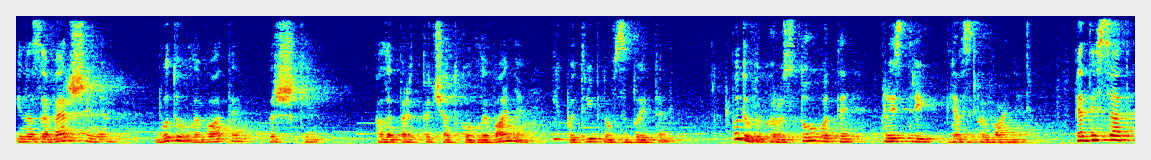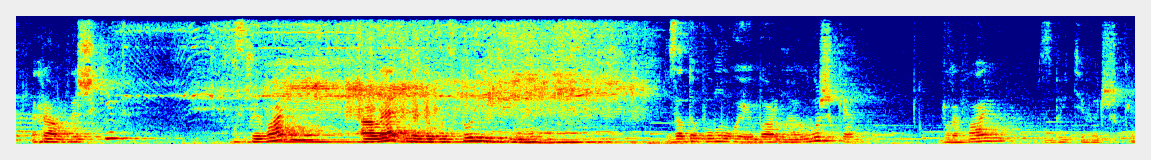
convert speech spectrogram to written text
І на завершення буду вливати вершки. Але перед початком вливання їх потрібно взбити. Буду використовувати пристрій для взбивання. 50 грам вершків взбиваємо, але не до густої. За допомогою барної ложки вливаю збиті вершки.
